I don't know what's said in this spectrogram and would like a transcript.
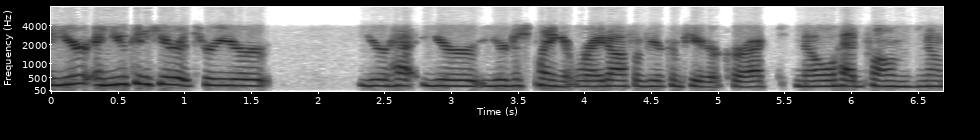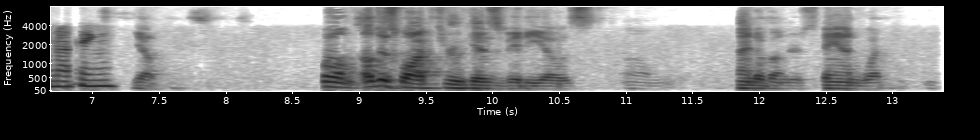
And you're, and you can hear it through your, your, he- your, you're just playing it right off of your computer, correct? No headphones, no nothing? Yep. Well, I'll just walk through his videos, um, kind of understand what each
